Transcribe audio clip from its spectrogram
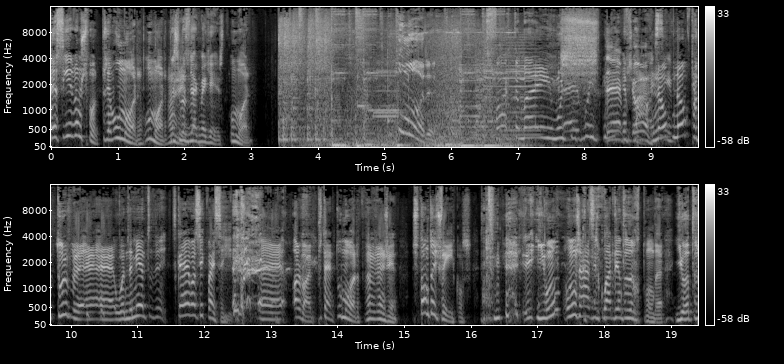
a seguir vamos supor, por exemplo, humor, humor. Vamos Deixa-me ver. adivinhar como é que é este. Humor. Humor. De facto, também muito. Epá, não, não perturbe eh, eh, o andamento de. Se calhar é você que vai sair. Eh, ora bem, portanto, humor, vamos ver. Estão dois veículos. e um, um já a circular dentro da rotunda e outro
